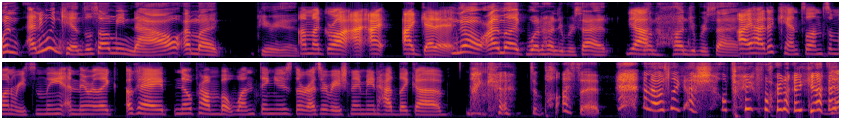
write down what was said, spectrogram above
when anyone cancels on me now, I'm like, period. I'm like, girl, I I, I get it. no, I'm like 100%. yeah. 100%. I had to cancel on someone recently and they were like, okay, no problem. But one thing is the reservation I made had like a like a deposit. And I was like, I shall pay for it, I guess. yeah.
